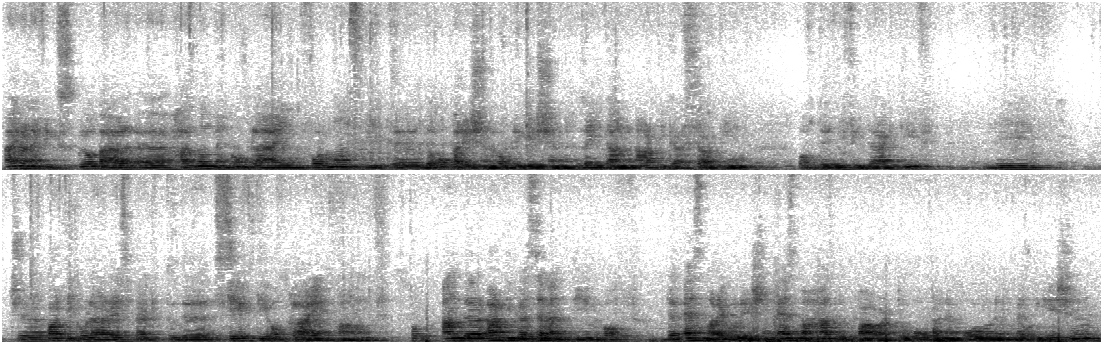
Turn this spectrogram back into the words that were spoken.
IronFX Global uh, has not been complying for months with uh, the operation obligation laid down in Article 13 of the MIFID directive, which uh, particular respect to the safety of client funds. Under Article 17 of the ESMA regulation, ESMA has the power to open an own investigation.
